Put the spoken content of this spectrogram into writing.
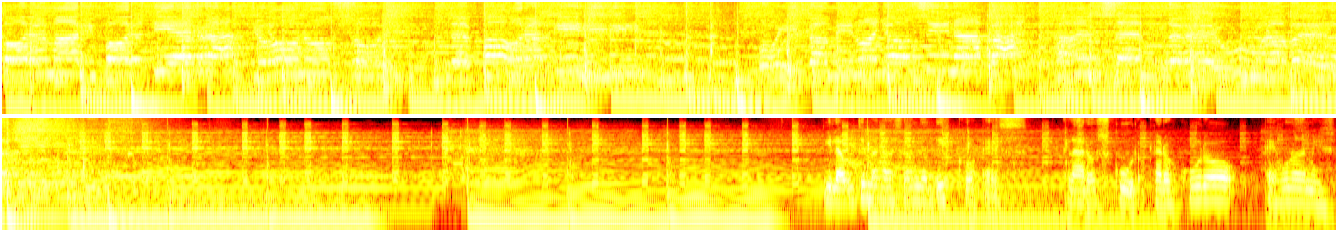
Por el mar y por tierra Yo no soy de por aquí Voy camino a Yosinapa A encender una vela allí Y la última canción del disco es Claro Oscuro. Claro Oscuro es uno de mis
